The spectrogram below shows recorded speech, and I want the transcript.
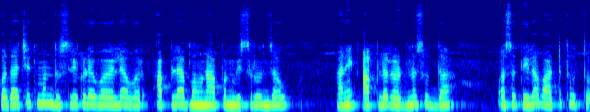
कदाचित मन दुसरीकडे वळल्यावर आपल्या भावना आपण विसरून जाऊ आणि आपलं रडणंसुद्धा असं तिला वाटत होतं.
